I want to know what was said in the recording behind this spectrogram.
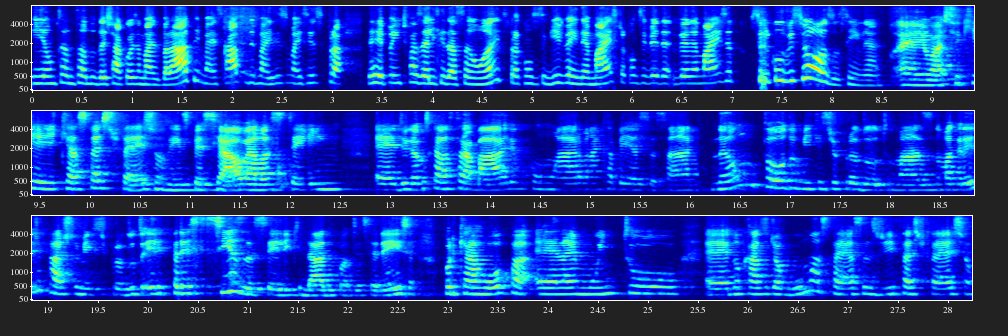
iam tentando deixar a coisa mais barata e mais rápido e mais isso, mais isso, para de repente fazer a liquidação antes, para conseguir vender mais, para conseguir vender mais, é um círculo vicioso, assim, né? É, eu acho que, que as fast fashions, em especial, elas têm é, digamos que elas trabalham com uma arma na cabeça, sabe? Não todo mix de produto, mas numa grande parte do mix de produto, ele precisa ser liquidado com antecedência, porque a roupa, ela é muito, é, no caso de algumas peças de fast fashion,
